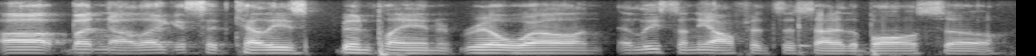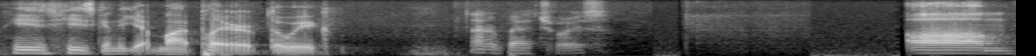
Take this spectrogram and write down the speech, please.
Uh, but no, like I said, Kelly's been playing real well, at least on the offensive side of the ball. So he's he's gonna get my player of the week. Not a bad choice. Um,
